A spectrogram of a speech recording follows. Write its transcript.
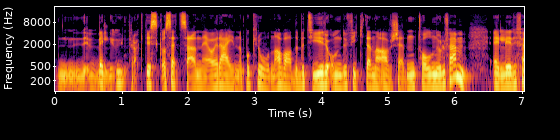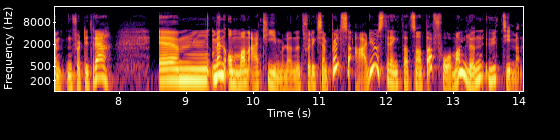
mm, veldig upraktisk å sette seg ned og regne på krona hva det betyr om du fikk denne avskjeden 12.05 eller 15.43. Um, men om man er timelønnet f.eks., så er det jo strengt tatt sånn at da får man lønn ut timen.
